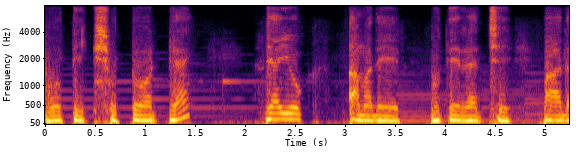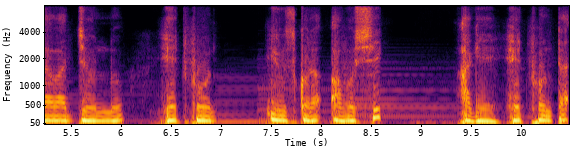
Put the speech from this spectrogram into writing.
ভৌতিক সত্য অধ্যায়। যাই হোক, আমাদের ভূতের রাজ্যে পা দেওয়ার জন্য হেডফোন ইউজ করা আবশ্যিক। আগে হেডফোনটা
